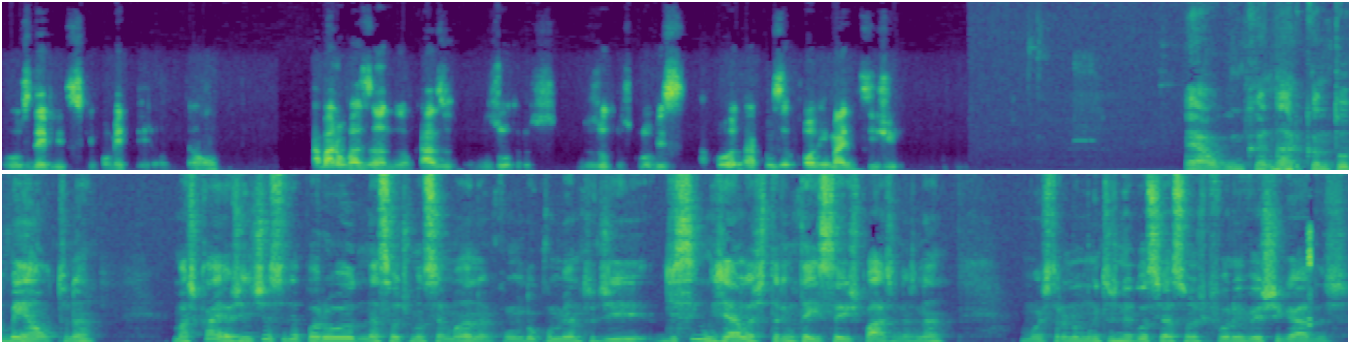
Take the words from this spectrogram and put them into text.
os delitos que cometeram. Então, acabaram vazando. No caso, nos outros, dos outros clubes, a, a coisa corre mais em sigilo. É, algum canário cantou bem alto, né? Mas, Caio, a gente já se deparou nessa última semana com um documento de, de singelas 36 páginas, né? Mostrando muitas negociações que foram investigadas.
